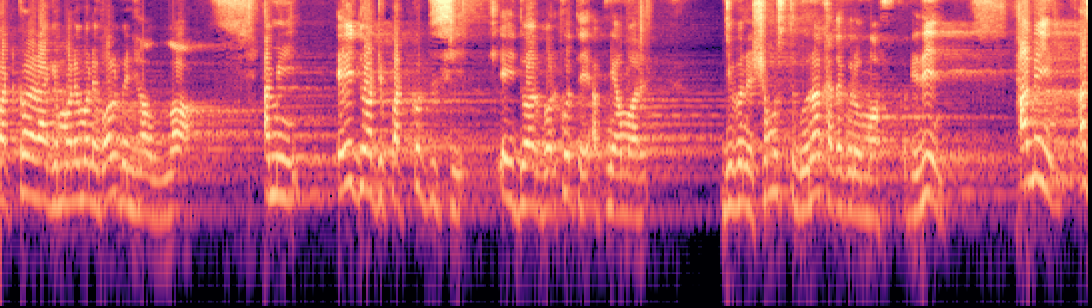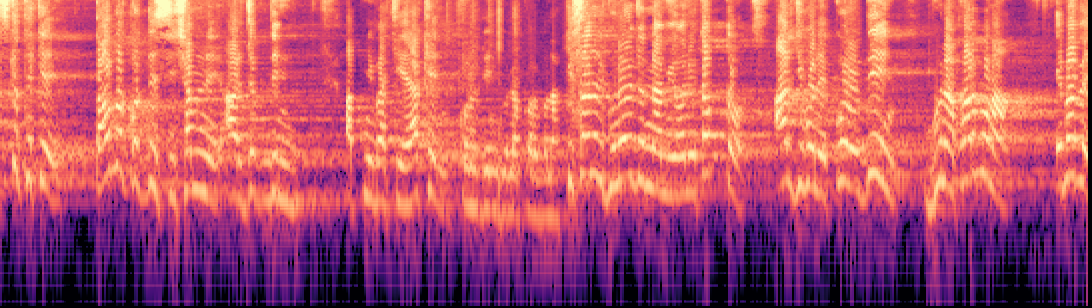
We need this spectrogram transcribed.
পাঠ করার আগে মনে মনে বলবেন হ্যাঁ আল্লাহ, আমি এই দোয়াটি পাঠ করতেছি, এই দোয়ার বরকতে আপনি আমার জীবনের সমস্ত গুণা খাতাগুলো মাফ করে দিন। আমি আজকে থেকে তওবা করতেছি সামনে, আর যতদিন আপনি বাঁচিয়ে রাখেন, কোনোদিন গুণা করব না। কিষানের গুণের জন্য আমি অনুতপ্ত, আর জীবনে কোনোদিন গুণা করব না। এভাবে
